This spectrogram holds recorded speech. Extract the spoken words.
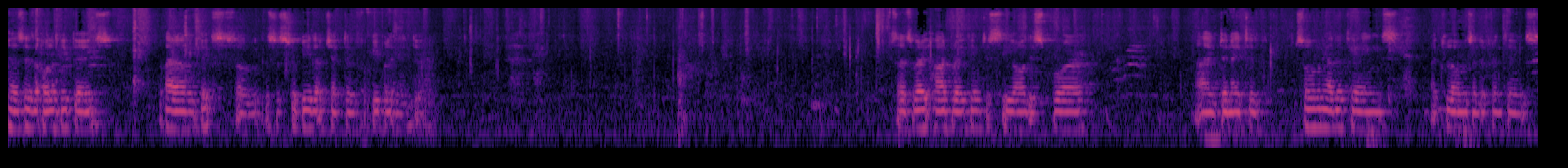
This is the Olympic Games, Paralympics, so this is, should be the objective for people in India. So it's very heartbreaking to see all these poor. I've donated so many other things, like clothes and different things,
